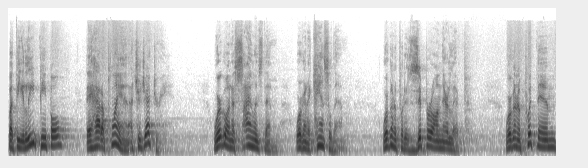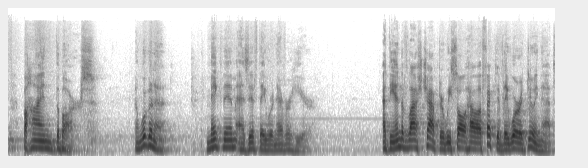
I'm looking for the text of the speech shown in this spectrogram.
But the elite people, they had a plan, a trajectory. We're going to silence them. We're going to cancel them. We're going to put a zipper on their lip. We're going to put them behind the bars. And we're going to make them as if they were never here. At the end of last chapter, we saw how effective they were at doing that.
